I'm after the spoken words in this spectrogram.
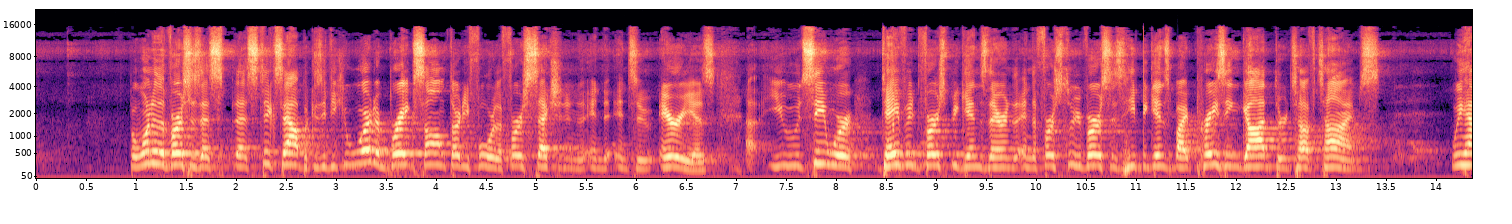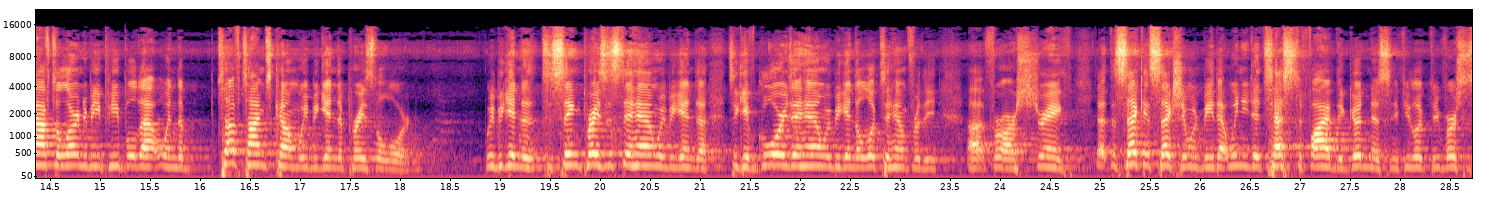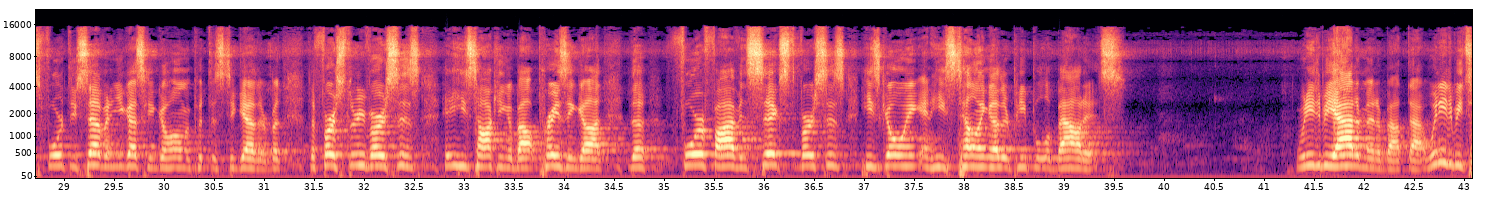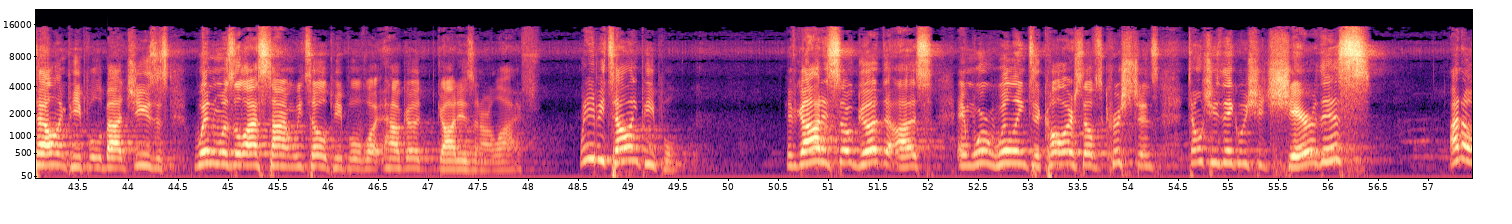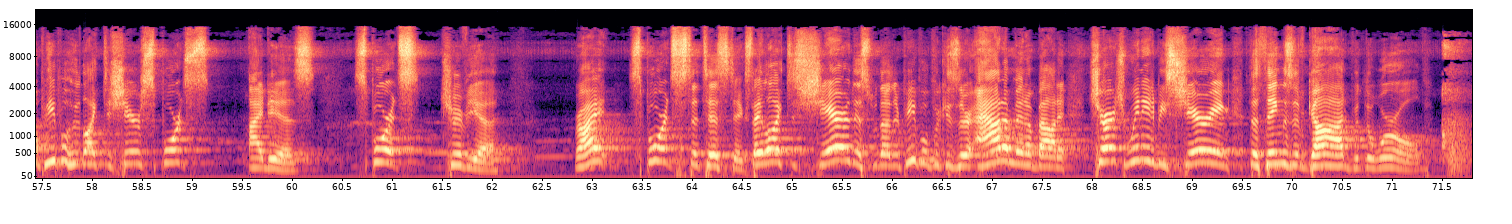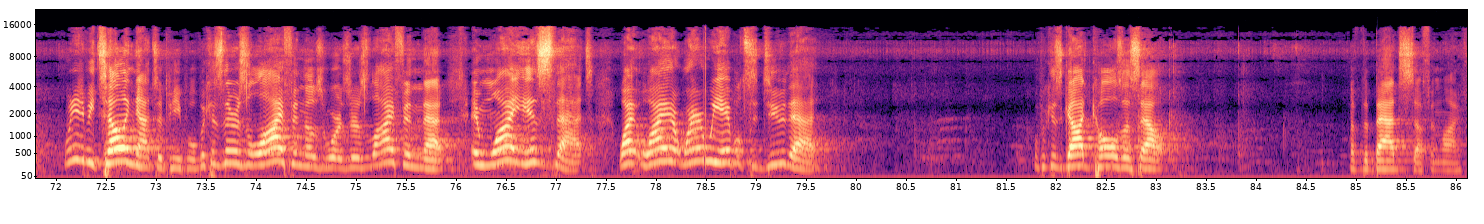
But one of the verses that, that sticks out, because if you were to break Psalm 34, the first section, into, into, into areas, uh, you would see where David first begins there in the, in the first three verses. He begins by praising God through tough times. We have to learn to be people that when the tough times come, we begin to praise the Lord. We begin to, to sing praises to Him. We begin to, to give glory to Him. We begin to look to Him for, the, uh, for our strength. That the second section would be that we need to testify of the goodness. And if you look through verses 4 through 7, you guys can go home and put this together. But the first three verses, he's talking about praising God. The 4, 5, and 6 verses, he's going and he's telling other people about it. We need to be adamant about that. We need to be telling people about Jesus. When was the last time we told people what, how good God is in our life? We need to be telling people. If God is so good to us and we're willing to call ourselves Christians, don't you think we should share this? I know people who like to share sports ideas, sports trivia, right? Sports statistics. They like to share this with other people because they're adamant about it. Church, we need to be sharing the things of God with the world. We need to be telling that to people because there's life in those words. There's life in that. And why is that? Why, why, why are we able to do that? Well, because God calls us out of the bad stuff in life.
